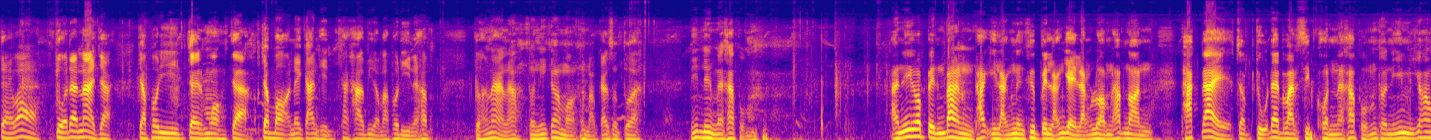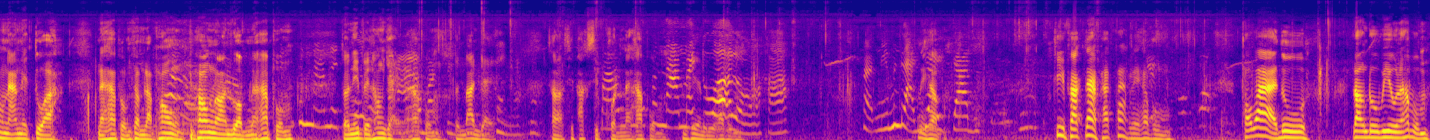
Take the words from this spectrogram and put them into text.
แต่ว่าตัวด้านหน้าจะจะพอดีจะมองจะจะเหมาะในการเห็นข้าวคาวบินออกมาพอดีนะครับ ตัวข้างหน้านะครับตัวนี้ก็เหมาะสำหรับการส่วนตัวนิดนึงนะครับผม อันนี้ก็เป็นบ้านพักอีกหลังหนึ่งคือเป็นหลังใหญ่หลังรวมนะครับ นอนพักได้จะจุได้ประมาณ 10 คนนะครับ ผมตัวนี้มีห้องน้ำในตัวนะครับ ผมสำหรับห้องห้องนอนรวมนะครับ ผมตัวนี้เป็นห้องใหญ่นะครับ ผมเป็นบ้านใหญ่สำหรับที่พัก 10 คนนะครับ ผมน้ำในเพื่อนๆตัดูวครับผม เหรอคะ มั นใหญ่นี่ครับกันที่พักน่าพักมากเลยครับผม เพราะว่าดูลองดูวิวนะครับ ผม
